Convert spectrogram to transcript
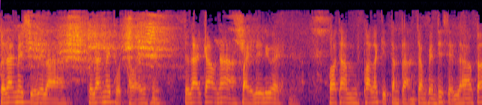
จะได้ไม่เสียเวลา จะได้ไม่ถดถอย จะได้ก้าวหน้าไปเรื่อยๆพอทำภารกิจต่างๆจำเป็นที่เสร็จแล้วก็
